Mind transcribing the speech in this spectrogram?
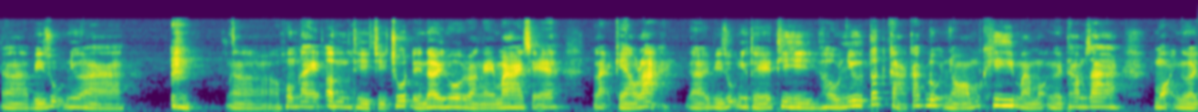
à, ví dụ như là à, hôm nay âm thì chỉ chốt đến đây thôi và ngày mai sẽ lại kéo lại. Đấy ví dụ như thế. Thì hầu như tất cả các đội nhóm khi mà mọi người tham gia mọi người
